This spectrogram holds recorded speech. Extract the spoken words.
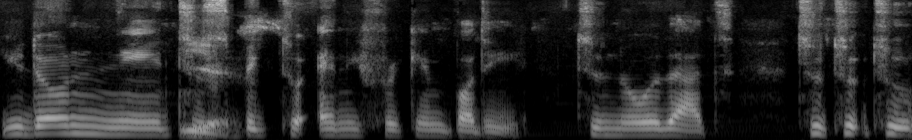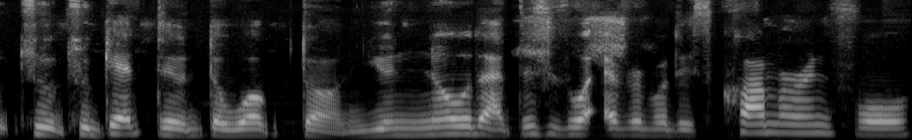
You don't need to yes. speak to any freaking body to know that to to to to, to get the, the work done. You know that this is what everybody's clamoring for.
